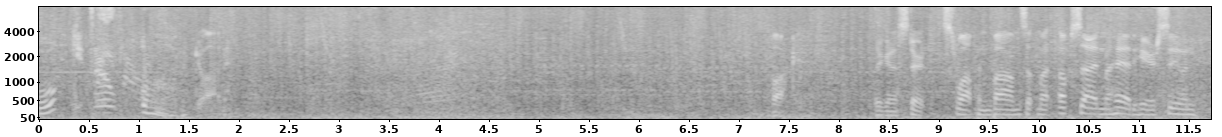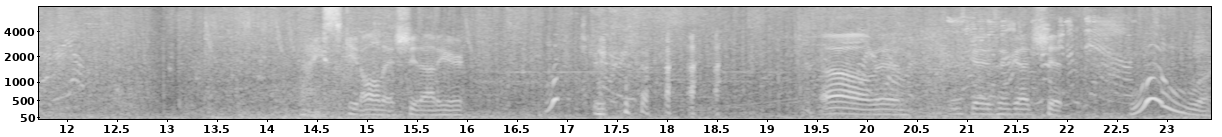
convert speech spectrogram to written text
Ooh, get through. Oh my god. Fuck. They're gonna start swapping bombs up my upside my head here soon. Nice. Get all that shit out of here. Oh man. These guys ain't got shit. Woo!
